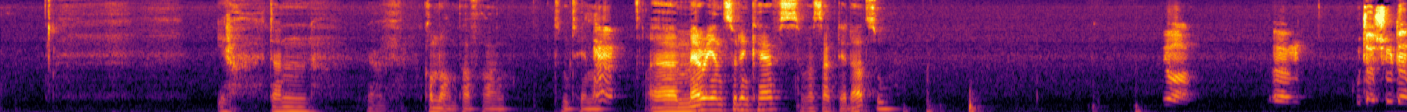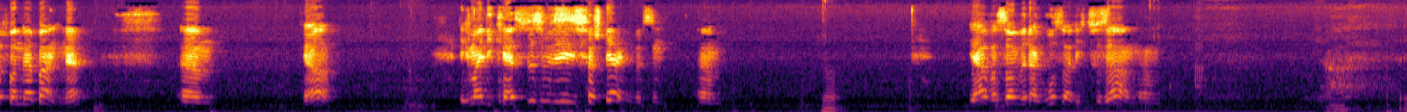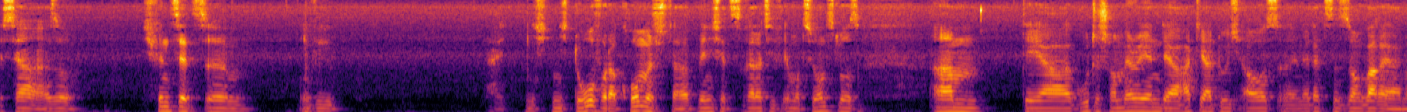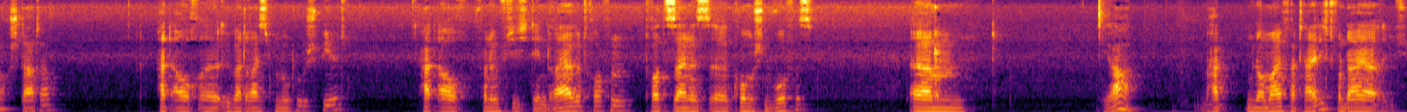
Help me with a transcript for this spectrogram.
Ja, dann ja, kommen noch ein paar Fragen zum Thema. Mhm. Äh, Marion zu den Cavs, was sagt er dazu? Ja, ähm, guter Shooter von der Bank, ne? Ähm, ja. Ich meine, die Cavs wissen, wie sie sich verstärken müssen. Ähm, ja. ja. was sollen wir da großartig zu sagen? Ähm, ja, ist ja, also, ich finde es jetzt ähm, irgendwie nicht, nicht doof oder komisch, da bin ich jetzt relativ emotionslos. Ähm, der gute Sean Marion, der hat ja durchaus, äh, in der letzten Saison war er ja noch Starter, hat auch äh, über 30 Minuten gespielt, hat auch vernünftig den Dreier getroffen, trotz seines äh, komischen Wurfes. Ähm, ja, hat normal verteidigt, von daher, ich,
